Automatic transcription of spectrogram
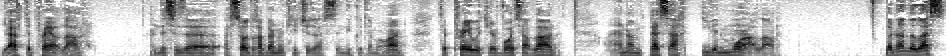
You have to pray out loud. And this is a, a Sod Rabbeinu teaches us in Likutei Moharan, to pray with your voice out loud. And on Pesach, even more out loud. But nonetheless,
